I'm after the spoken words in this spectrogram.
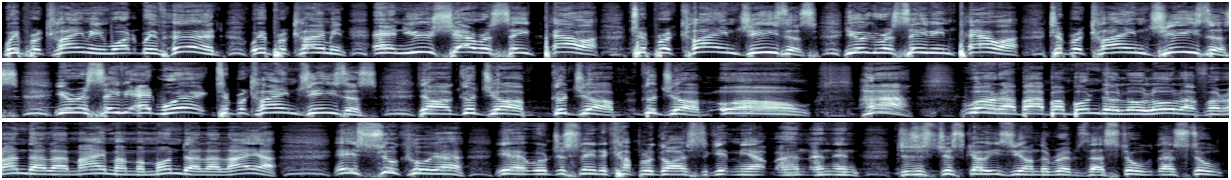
we're proclaiming what we've heard, we're proclaiming, and you shall receive power to proclaim Jesus. You're receiving power to proclaim Jesus. You're receiving at work to proclaim Jesus. Oh, good job, good job, good job. Oh, ha. What about Babundo Lolola Faranda La Maima Mamunda Lalaya. Eh, Sukuya. Oh, yeah, we'll just need a couple of guys to get me up and, and then just just go easy on the ribs. They're still they're still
